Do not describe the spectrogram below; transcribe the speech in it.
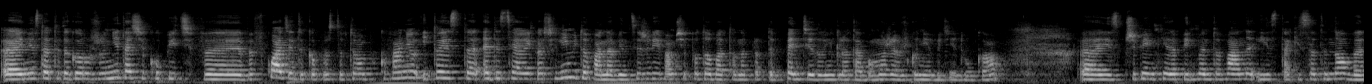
E, Niestety tego różu nie da się kupić w, we wkładzie, tylko po prostu w tym opakowaniu i to jest edycja jakaś limitowana, więc jeżeli Wam się podoba, to naprawdę będzie do Inglota, bo może już go nie być niedługo. E, Jest przepięknie napigmentowany i jest taki satynowy,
